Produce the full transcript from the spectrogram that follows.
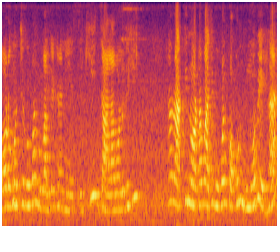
গরম হচ্ছে গোপাল, গোপালকে এখানে নিয়ে এসছে। কি জ্বালা বলো দেখি। রাত্রি নটা বাজে, গোপাল কখন ঘুমোবে হ্যাঁ?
